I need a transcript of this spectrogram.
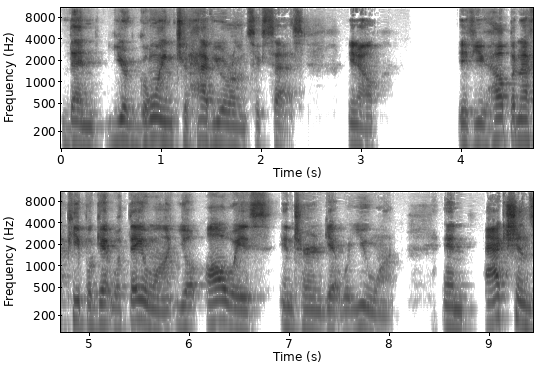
then you're going to have your own success. You know, if you help enough people get what they want, you'll always in turn get what you want. And actions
